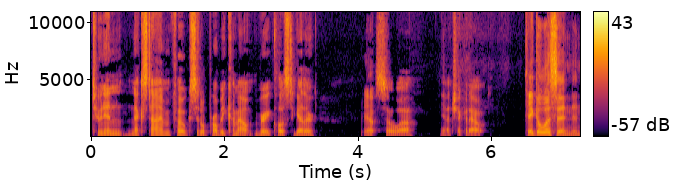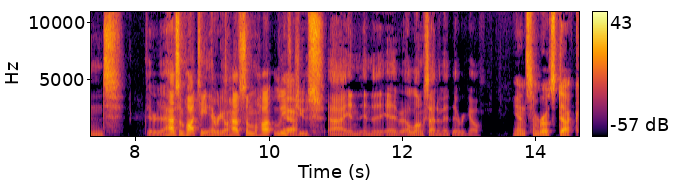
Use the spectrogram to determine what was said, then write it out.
tune in next time, folks. It'll probably come out very close together. Yep. So uh, yeah, check it out. Take a listen and there. Have some hot tea. There we go. Have some hot leaf Yeah. juice uh, in in the uh, alongside of it. There we go. And some roast duck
